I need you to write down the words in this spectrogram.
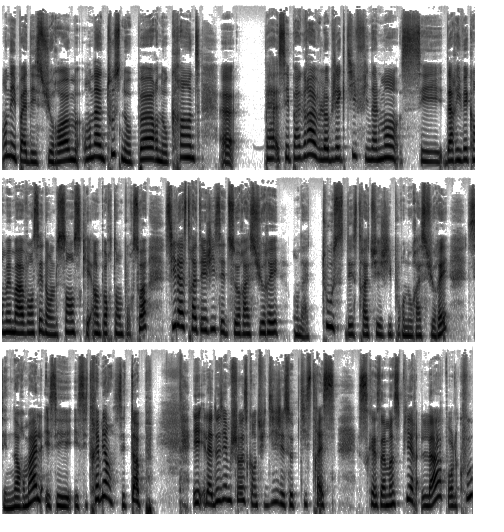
On n'est pas des surhommes, on a tous nos peurs, nos craintes. Euh, bah, c'est pas grave. L'objectif, finalement, c'est d'arriver quand même à avancer dans le sens qui est important pour soi. Si la stratégie, c'est de se rassurer, on a tous des stratégies pour nous rassurer. C'est normal et c'est, très bien. C'est top. Et la deuxième chose, quand tu dis j'ai ce petit stress, ce que ça m'inspire là, pour le coup,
